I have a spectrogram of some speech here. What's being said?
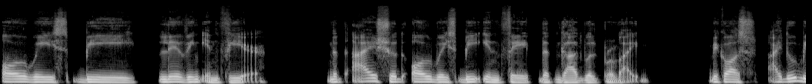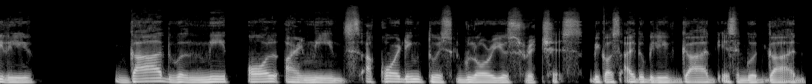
always be living in fear. That I should always be in faith that God will provide. Because I do believe God will meet all our needs according to his glorious riches. Because I do believe God is a good God.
